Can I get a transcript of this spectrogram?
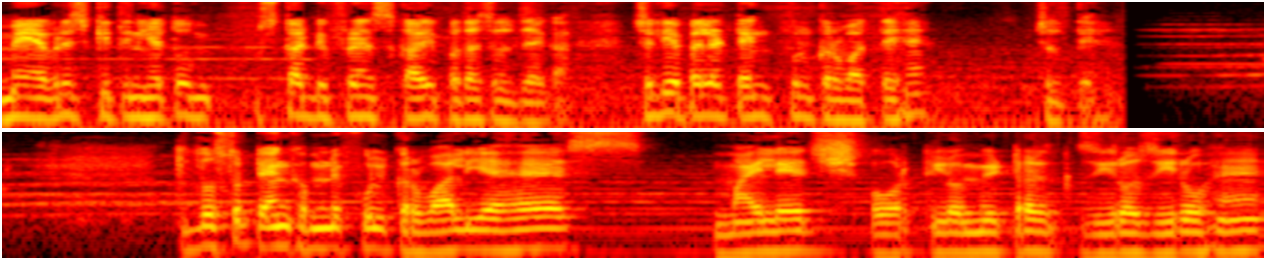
में एवरेज कितनी है तो उसका डिफरेंस का भी पता चल जाएगा। चलिए पहले टैंक फुल करवाते हैं चलते हैं। तो दोस्तों टैंक हमने फुल करवा लिया है। माइलेज और किलोमीटर ज़ीरो ज़ीरो हैं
